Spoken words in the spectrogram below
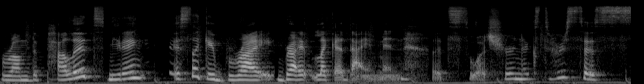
from the palette. Miren, it's like a bright, bright like a diamond. Let's swatch her next to her sis.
